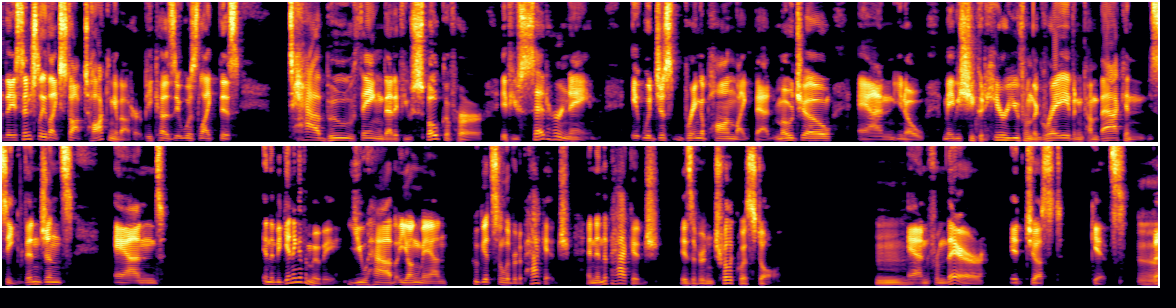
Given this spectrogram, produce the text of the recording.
they essentially like stopped talking about her because it was like this taboo thing that if you spoke of her, if you said her name, it would just bring upon like bad mojo and you know maybe she could hear you from the grave and come back and seek vengeance and in the beginning of the movie you have a young man who gets delivered a package and in the package is a ventriloquist doll Mm. and from there it just gets better.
